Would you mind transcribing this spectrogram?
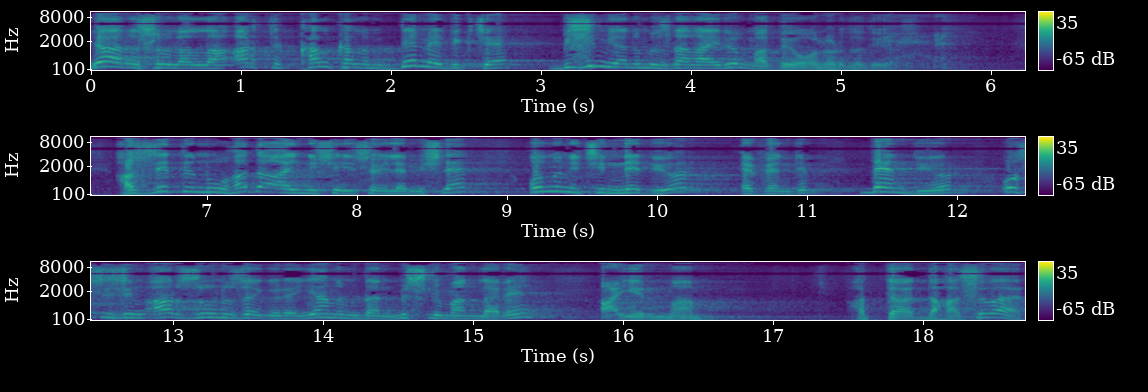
ya Resulallah artık kalkalım demedikçe bizim yanımızdan ayrılmadığı olurdu diyor. Hazreti Nuh'a da aynı şeyi söylemişler. Onun için ne diyor? Efendim ben diyor o sizin arzunuza göre yanımdan Müslümanları ayırmam. Hatta dahası var.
